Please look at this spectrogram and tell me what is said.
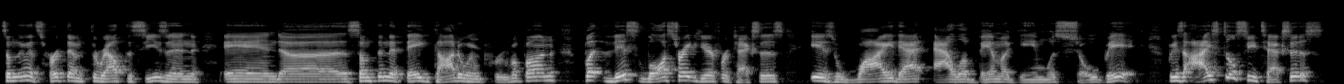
Something that's hurt them throughout the season, and uh, something that they got to improve upon. But this loss right here for Texas is why that Alabama game was so big because I still see Texas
